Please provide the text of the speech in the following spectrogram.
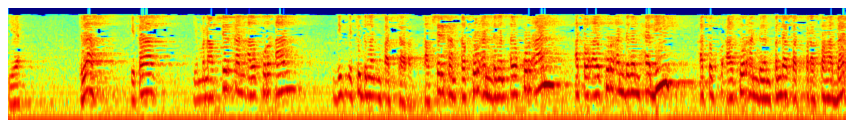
ya. Jelas kita yang menafsirkan Al-Quran itu dengan empat cara. Tafsirkan Al-Quran dengan Al-Quran atau Al-Quran dengan hadis atau Al-Quran dengan pendapat para sahabat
